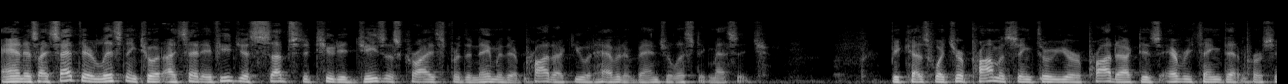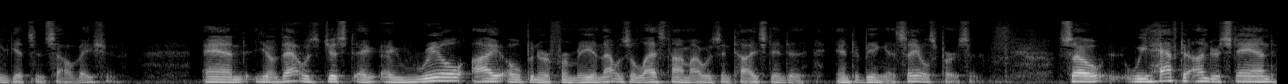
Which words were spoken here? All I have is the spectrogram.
and as I sat there listening to it, I said, if you just substituted Jesus Christ for the name of their product, you would have an evangelistic message. Because what you're promising through your product is everything that a person gets in salvation. And, you know, that was just a, a real eye opener for me, and that was the last time I was enticed into, into being a salesperson. So we have to understand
